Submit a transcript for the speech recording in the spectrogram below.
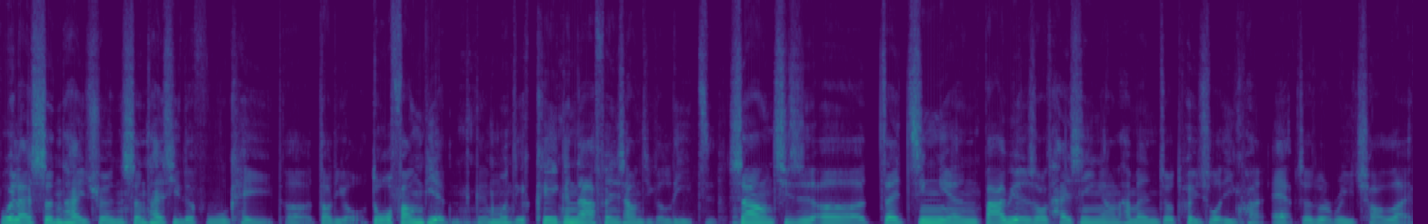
未来生态圈、生态系的服务可以呃到底有多方便？我们可以跟大家分享几个例子。像其实呃，在今年八月的时候，台新银行他们就推出了一款 App，叫做 Reach Out Life。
